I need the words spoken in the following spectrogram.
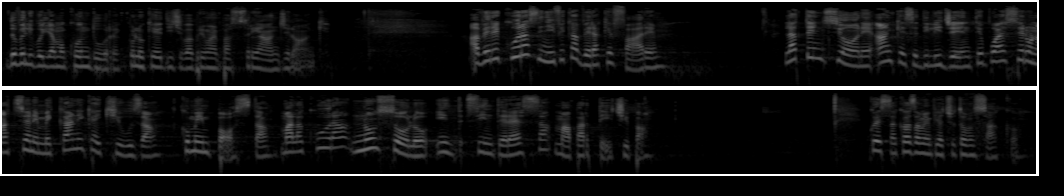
dove li vogliamo condurre, quello che diceva prima il pastore Angelo anche. Avere cura significa avere a che fare. L'attenzione, anche se diligente, può essere un'azione meccanica e chiusa, come imposta, ma la cura non solo in- si interessa, ma partecipa. Questa cosa mi è piaciuta un sacco.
